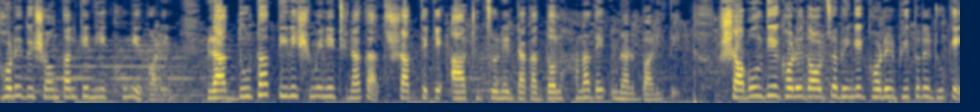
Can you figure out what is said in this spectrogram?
ঘরে দুই সন্তানকে নিয়ে ঘুমিয়ে পড়েন। রাত দুটা তিরিশ মিনিট নাগাদ সাত থেকে আট জনের ডাকাত দল হানা দেয় উনার বাড়িতে। শাবল দিয়ে ঘরে দরজা ভেঙে ঘরের ভিতরে ঢুকে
